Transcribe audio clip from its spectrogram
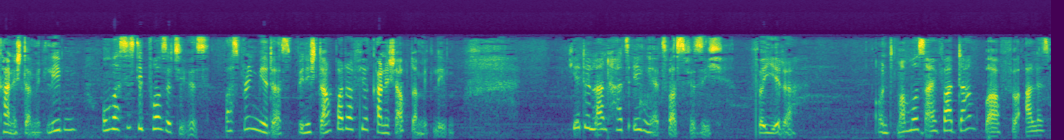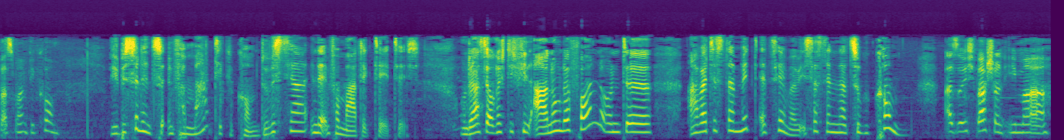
Kann ich damit leben? Und was ist die Positives? Was bringt mir das? Bin ich dankbar dafür? Kann ich auch damit leben? Jedes Land hat irgendetwas für sich, für jeder. Und man muss einfach dankbar für alles, was man bekommt. Wie bist du denn zur Informatik gekommen? Du bist ja in der Informatik tätig. Und du hast ja auch richtig viel Ahnung davon und äh, arbeitest damit. Erzähl mal, wie ist das denn dazu gekommen? Also ich war schon immer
